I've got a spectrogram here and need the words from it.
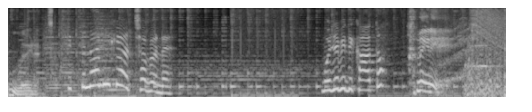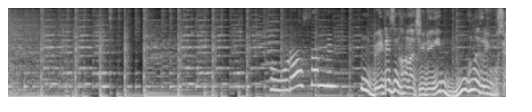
इतना भी क्या अच्छा बना है? मुझे भी दिखा तो। नहीं नहीं। थोड़ा सा मिल बेटे से खाना छीनेगी भूख लग रही है मुझे।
